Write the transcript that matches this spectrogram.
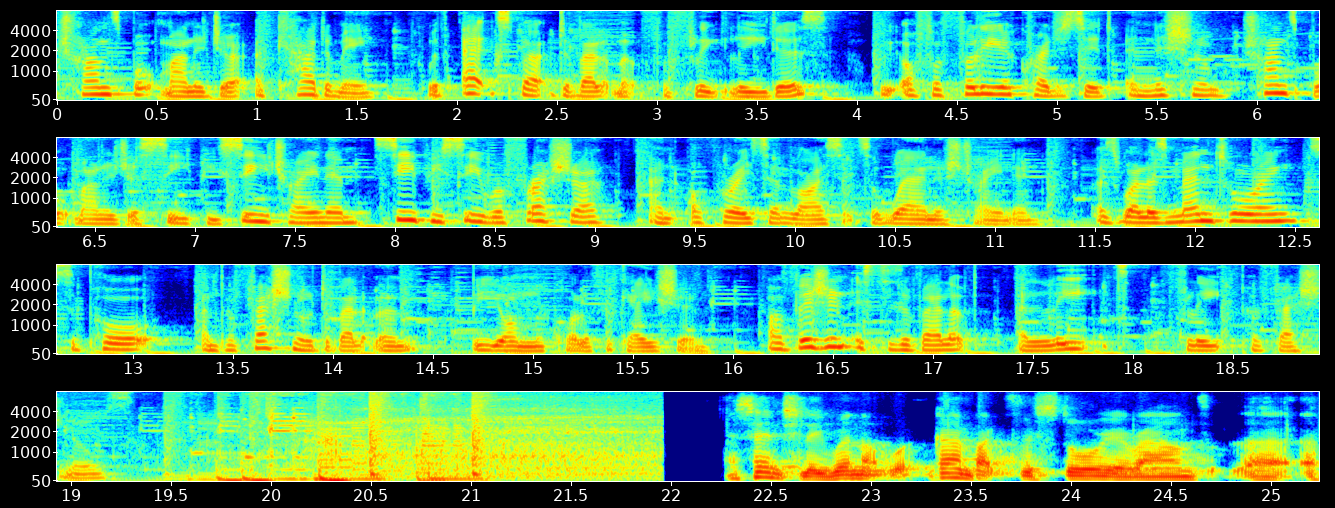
Transport Manager Academy with expert development for fleet leaders. We offer fully accredited initial Transport Manager CPC training, CPC refresher, and operator license awareness training, as well as mentoring, support, and professional development beyond the qualification. Our vision is to develop elite fleet professionals. Essentially, when going back to the story around uh,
